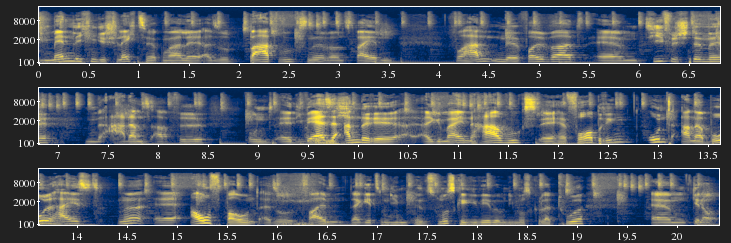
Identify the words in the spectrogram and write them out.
die männlichen Geschlechtsmerkmale, also Bartwuchs, ne, bei uns beiden, vorhandene Vollbart, ähm, tiefe Stimme, ein Adamsapfel und äh, diverse andere äh, allgemeinen Haarwuchs äh, hervorbringen. Und Anabol heißt ne, äh, aufbauend, also vor allem, da geht es um die, ums Muskelgewebe, um die Muskulatur. Ähm, genau.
